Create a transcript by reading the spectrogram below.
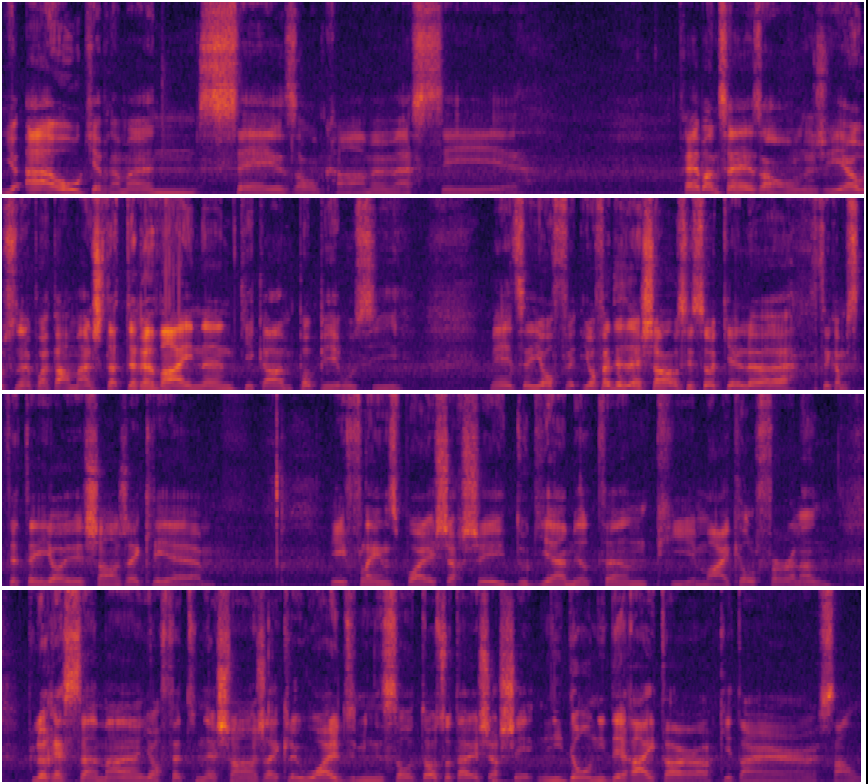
y a, AO qui a vraiment une saison quand même assez. Euh, très bonne saison. A aussi un point par match. T'as Trevainen qui est quand même pas pire aussi. Mais tu sais, ils, ont fait, ils ont fait des échanges. C'est sûr que là, c'est comme si c'était, ils ont échangé avec les. Euh, les Flames pour aller chercher Dougie Hamilton puis Michael Furlan. Puis là, récemment, ils ont fait un échange avec le Wild du Minnesota. Ils sont allés chercher Nido Niederreiter, qui est un centre,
